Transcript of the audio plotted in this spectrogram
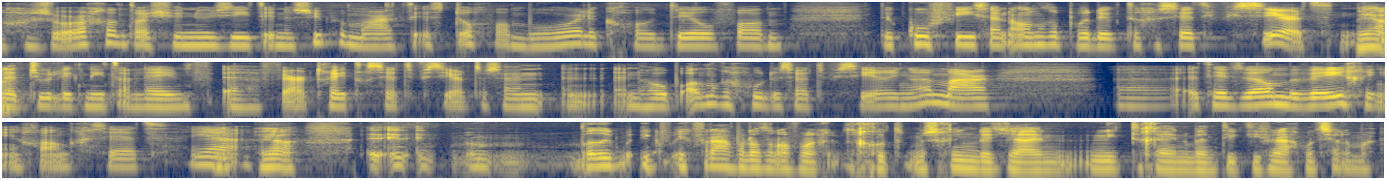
gezorgd. Want als je nu ziet in de supermarkten... is toch wel een behoorlijk groot deel van de koffies en andere producten gecertificeerd. Ja. Natuurlijk niet alleen uh, Fairtrade gecertificeerd. Er zijn een, een hoop andere goede certificeringen, maar... Uh, het heeft wel een beweging in gang gezet. Ja, ja. En, en, wat ik, ik, ik, vraag me dat dan af, maar goed, misschien dat jij niet degene bent die ik die vraag moet stellen. Maar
